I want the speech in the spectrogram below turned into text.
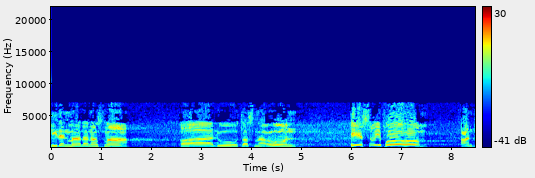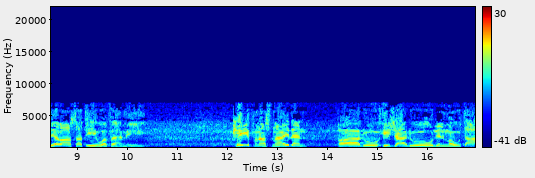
إذا ماذا نصنع؟ قالوا تصنعون. اصرفوهم عن دراسته وفهمه كيف نصنع إذن قالوا اجعلوه للموتى.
